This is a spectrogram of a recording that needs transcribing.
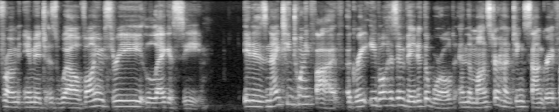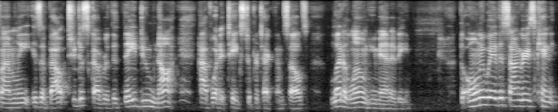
from Image as well, Volume 3 Legacy. It is 1925. A great evil has invaded the world, and the monster hunting Sangre family is about to discover that they do not have what it takes to protect themselves, let alone humanity. The only way the Sangres can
